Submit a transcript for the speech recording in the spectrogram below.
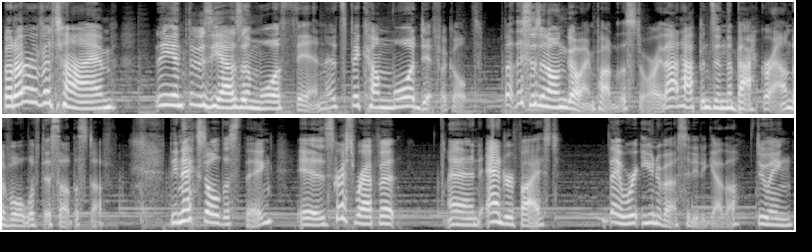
But over time, the enthusiasm wore thin. It's become more difficult. But this is an ongoing part of the story. That happens in the background of all of this other stuff. The next oldest thing is Chris Raffert and Andrew Feist. They were at university together, doing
